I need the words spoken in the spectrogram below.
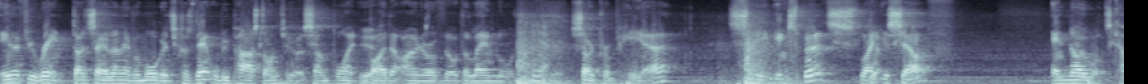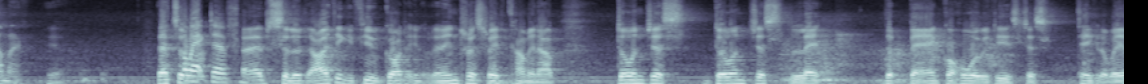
Even if you rent, don't say I don't have a mortgage because that will be passed on to you at some point Yeah. by the owner of the, or the landlord. Yeah. So prepare, see experts like Yeah. yourself, and know what's coming. Yeah, that's a, Proactive. Absolutely, I think if you've got an interest rate coming up, don't just don't just let the bank or whoever it is just take it away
